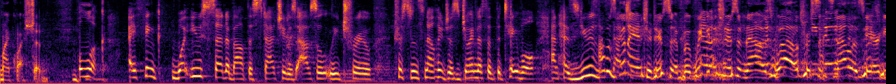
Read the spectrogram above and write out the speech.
my question. Well, look, I think what you said about the statute is absolutely true. Tristan Snelly just joined us at the table and has used the I was going to introduce him, but we can introduce him now as well. Tristan knows Snell is here. He's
